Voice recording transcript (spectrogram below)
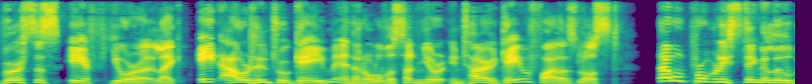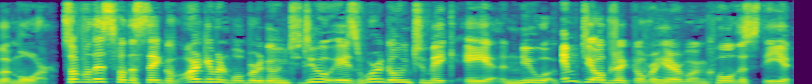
versus if you're uh, like eight hours into a game and then all of a sudden your entire game file is lost, that will probably sting a little bit more. So for this, for the sake of argument, what we're going to do is we're going to make a new empty object over here. We're going to call this the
